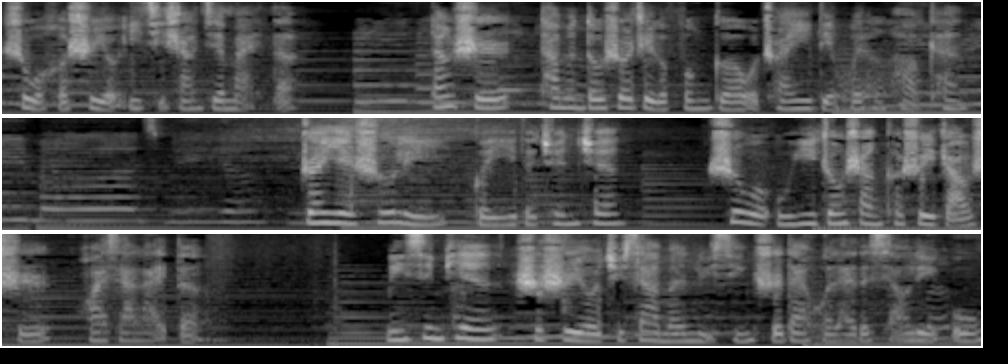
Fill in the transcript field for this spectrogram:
是我和室友一起上街买的。当时他们都说这个风格我穿一点会很好看。专业书里诡异的圈圈，是我无意中上课睡着时画下来的。明信片是室友去厦门旅行时带回来的小礼物，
